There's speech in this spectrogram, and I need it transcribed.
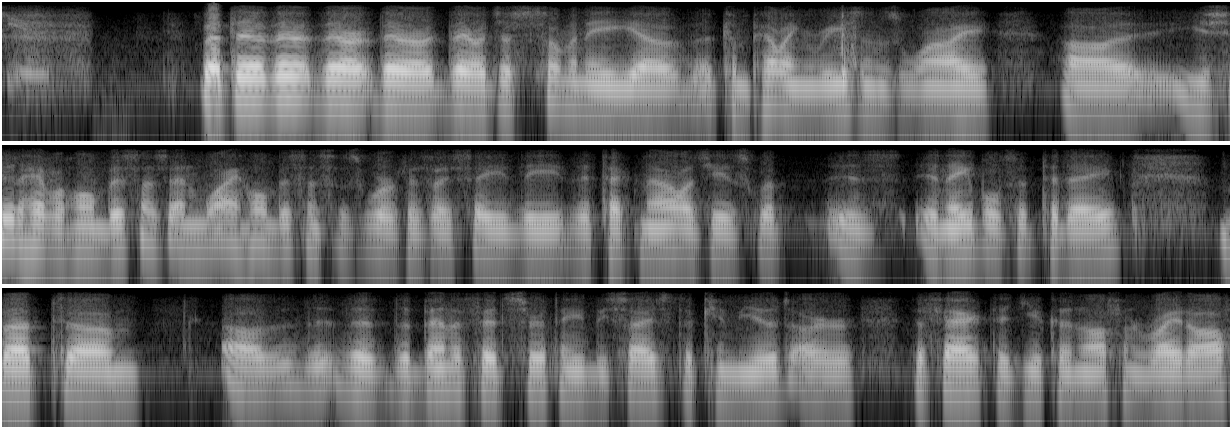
cute. but there there there there there are just so many uh, compelling reasons why uh, you should have a home business and why home businesses work. As I say, the the technology is what is enables it today, but um, uh, the, the, the benefits certainly besides the commute are the fact that you can often write off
